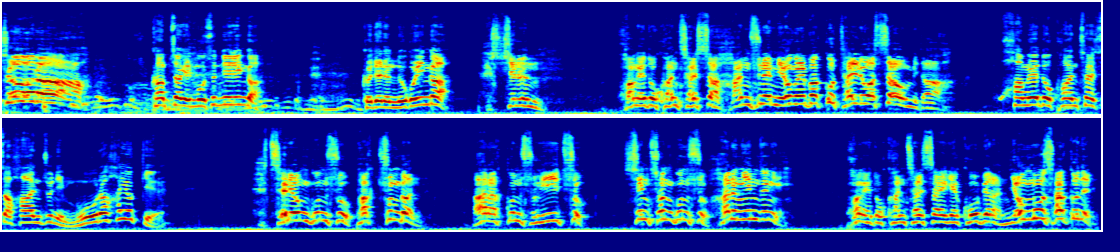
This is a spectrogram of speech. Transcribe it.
전하. 갑자기 무슨 일인가? 그대는 누구인가? 씨는 황해도 관찰사 한순의 명을 받고 달려왔사옵니다. 황해도 관찰사 한준이 뭐라 하였기에? 재령군수 박충관, 안악군수 이축, 신천군수 한응인 등이 황해도 관찰사에게 고변한 영모 사건을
